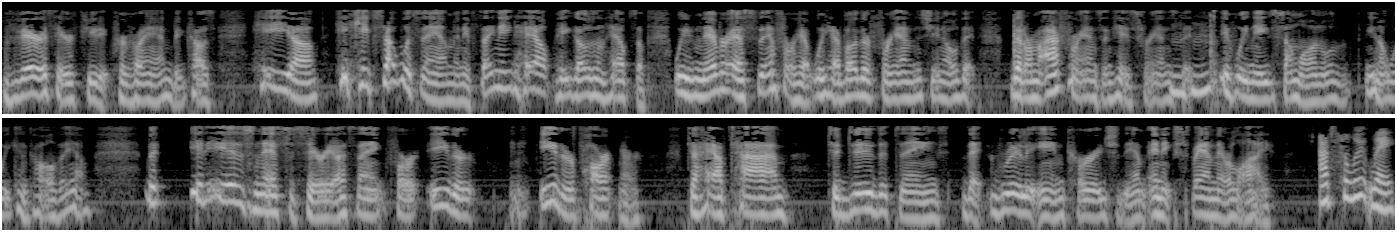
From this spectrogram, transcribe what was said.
very therapeutic for Van because he uh, he keeps up with them, and if they need help, he goes and helps them. We've never asked them for help. We have other friends, you know, that that are my friends and his friends. Mhm. That if we need someone, well, you know, we can call them. But it is necessary, I think, for either either partner to have time to do the things that really encourage them and expand their life. Absolutely.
